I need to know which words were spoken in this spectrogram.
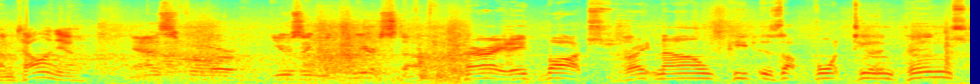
I'm telling you. As for using the clear stuff, All right, eighth box. Right now, Pete is up 14 pins,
